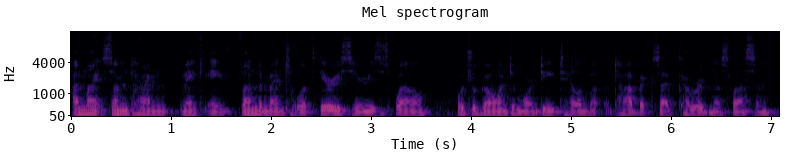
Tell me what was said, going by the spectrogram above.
I might sometime make a fundamental of theory series as well, which will go into more detail about the topics I've covered in this lesson,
